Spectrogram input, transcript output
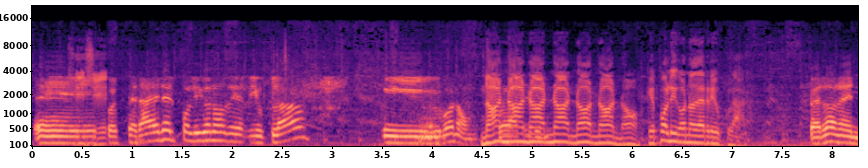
Eh, Sí, sí. Pues será en el polígono de Clar. Y bueno. No, pues, no, no, no, no, no, no. ¿Qué polígono de Rio Clar? Perdón, en.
